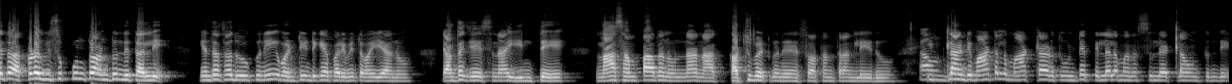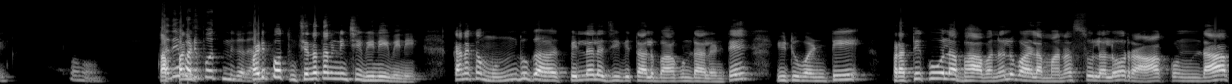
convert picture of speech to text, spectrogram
ఏదో అక్కడో విసుక్కుంటూ అంటుంది తల్లి. ఎంత చదువుకుని వంటింటికే పరిమితం అయ్యాను ఎంత చేసినా ఇంతే. నా సంపాదన ఉన్నా నాకు ఖర్చు పెట్టుకునే స్వతంత్రం లేదు. ఇట్లాంటి మాటలు మాట్లాడుతూ ఉంటే పిల్లల మనస్సులో ఎట్లా ఉంటుంది? పడిపోతుంది కదా. పడిపోతుంది. చిన్నతనం నుంచి విని విని. కనుక ముందుగా పిల్లల జీవితాలు బాగుండాలంటే ఇటువంటి ప్రతికూల భావనలు వాళ్ళ మనస్సులలో రాకుండా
